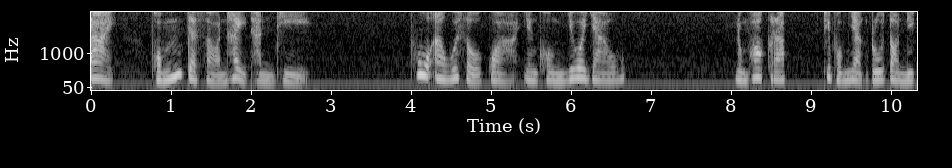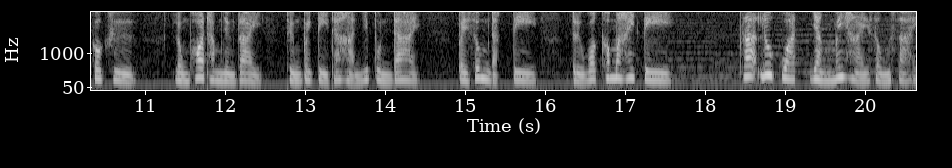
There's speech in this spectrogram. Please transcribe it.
ได้ ผมจะสอนให้ทันที ผู้อาวุโสกว่ายังคงยั่วเย้าหลวงพ่อครับ ที่ผมอยากรู้ตอนนี้ก็คือหลวงพ่อทำอย่างไรถึงไปตีทหารญี่ปุ่นได้ ไปซุ่มดักตี หรือว่าเขามาให้ตี ระลูกวัดยังไม่หายสงสัย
